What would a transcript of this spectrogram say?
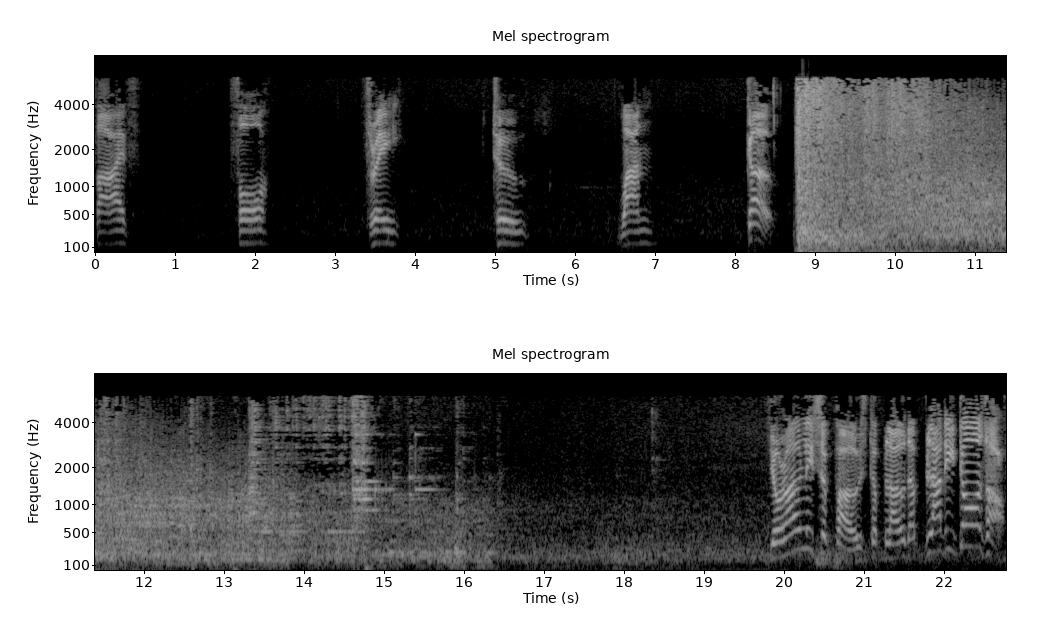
Five, four, three, two, one, go. You're only supposed to blow the bloody doors off.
